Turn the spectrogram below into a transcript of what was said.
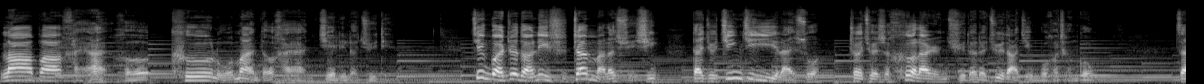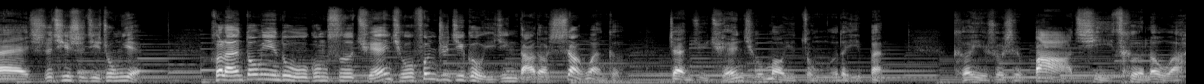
拉巴海岸和科罗曼德海岸建立了据点。尽管这段历史沾满了血腥，但就经济意义来说，这却是荷兰人取得的巨大进步和成功。在17世纪中叶，荷兰东印度公司全球分支机构已经达到上万个，占据全球贸易总额的一半。可以说是霸气侧漏啊！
